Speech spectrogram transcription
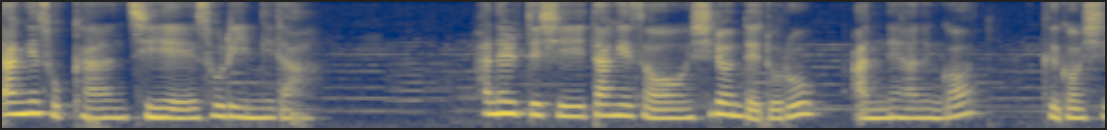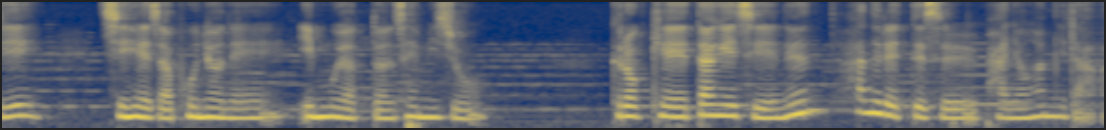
땅에 속한 지혜의 소리입니다. 하늘 뜻이 땅에서 실현되도록 안내하는 것, 그것이 지혜자 본연의 임무였던 셈이죠. 그렇게 땅의 지혜는 하늘의 뜻을 반영합니다.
